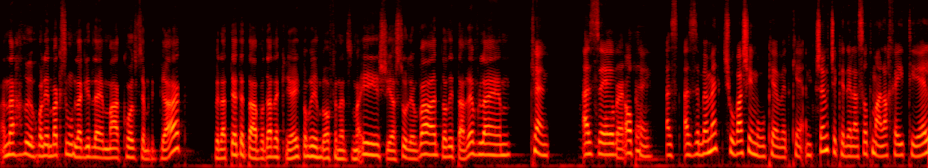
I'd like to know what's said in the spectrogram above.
אנחנו יכולים מקסימום להגיד להם מה הקונספט רק, ולתת את העבודה לקריאטורים באופן עצמאי, שיעשו לבד, לא להתערב להם. כן. אז אה, אוקיי, אז, אז זה באמת תשובה שהיא מורכבת, כי אני חושבת שכדי לעשות מהלך ATL,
